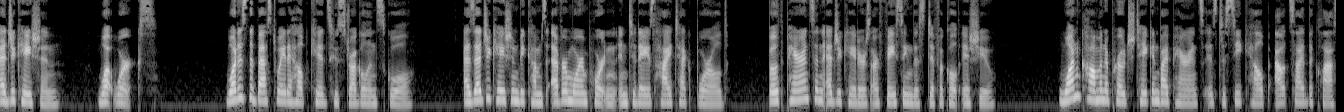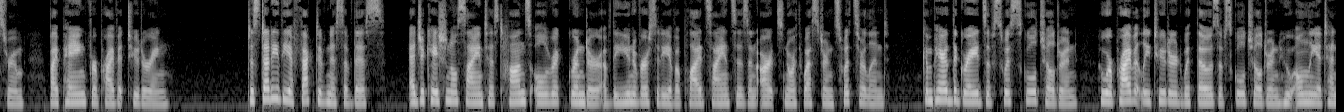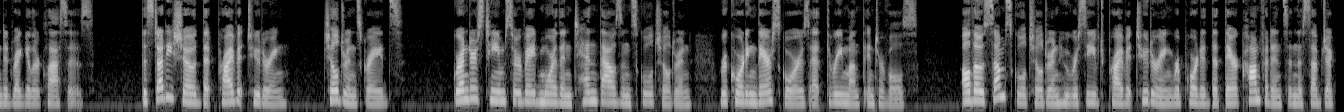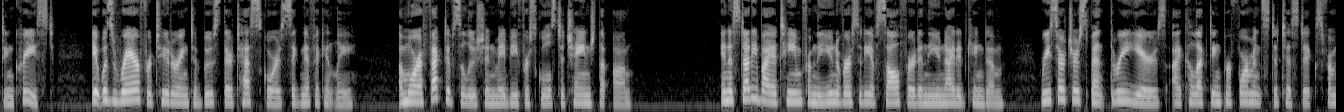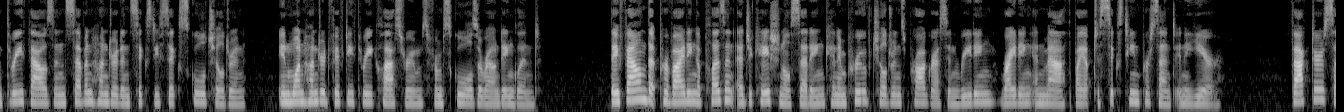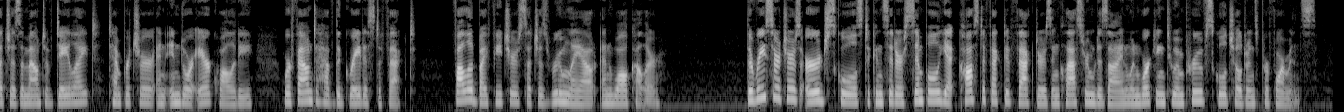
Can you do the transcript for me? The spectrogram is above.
Education. What works? What is the best way to help kids who struggle in school? As education becomes ever more important in today's high tech world, both parents and educators are facing this difficult issue. One common approach taken by parents is to seek help outside the classroom by paying for private tutoring. To study the effectiveness of this, educational scientist Hans Ulrich Grunder of the University of Applied Sciences and Arts Northwestern Switzerland compared the grades of Swiss schoolchildren who were privately tutored with those of schoolchildren who only attended regular classes. The study showed that private tutoring, children's grades, Grunder's team surveyed more than 10,000 schoolchildren, recording their scores at three month intervals. Although some schoolchildren who received private tutoring reported that their confidence in the subject increased, it was rare for tutoring to boost their test scores significantly. A more effective solution may be for schools to change the um. In a study by a team from the University of Salford in the United Kingdom, researchers spent three years I collecting performance statistics from 3,766 schoolchildren in 153 classrooms from schools around England. They found that providing a pleasant educational setting can improve children's progress in reading, writing, and math by up to 16% in a year. Factors such as amount of daylight, temperature, and indoor air quality were found to have the greatest effect, followed by features such as room layout and wall color. The researchers urge schools to consider simple yet cost effective factors in classroom design when working to improve school children's performance.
